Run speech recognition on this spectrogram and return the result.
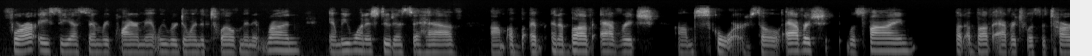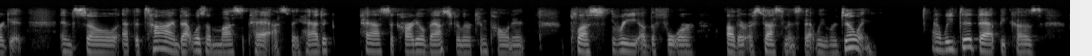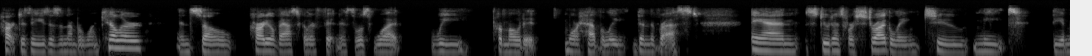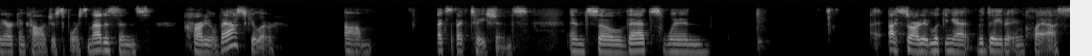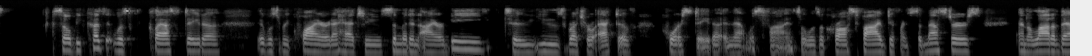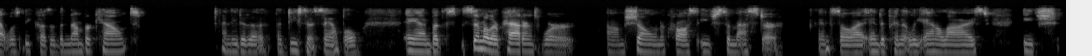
for our ACSM requirement, we were doing the 12 minute run, and we wanted students to have um, a, a, an above average um, score. So, average was fine, but above average was the target. And so at the time, that was a must pass. They had to pass the cardiovascular component plus three of the four other assessments that we were doing. And we did that because heart disease is the number one killer. And so cardiovascular fitness was what we promoted more heavily than the rest. And students were struggling to meet the American College of Sports Medicine's cardiovascular um, expectations. And so that's when I started looking at the data in class. So, because it was class data, it was required, I had to submit an IRB to use retroactive course data, and that was fine. So, it was across five different semesters. And a lot of that was because of the number count I needed a, a decent sample. And but similar patterns were um, shown across each semester. And so I independently analyzed each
